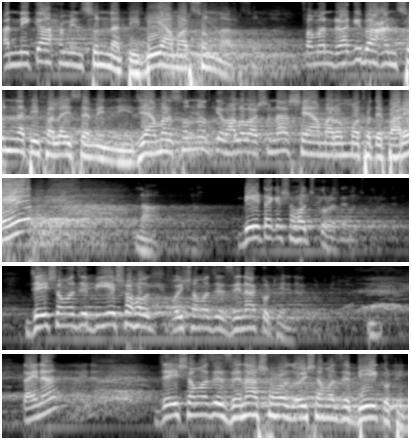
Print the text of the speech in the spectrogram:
আর নিকাহ মিন সুন্নতি, বিয়ে আমার সুন্নাত। ফামান রাগিবা আন সুন্নতি ফালাইসা মিন্নি, যে আমার সুন্নতকে ভালোবাসে না, সে আমার উম্মত হতে পারে না। বিয়েটাকে সহজ করে দেন। যেই সমাজে বিয়ে সহজ, ওই সমাজে জেনা কঠিন। তাই না? যেই সমাজে জেনা সহজ, ওই সমাজে বিয়ে কঠিন।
